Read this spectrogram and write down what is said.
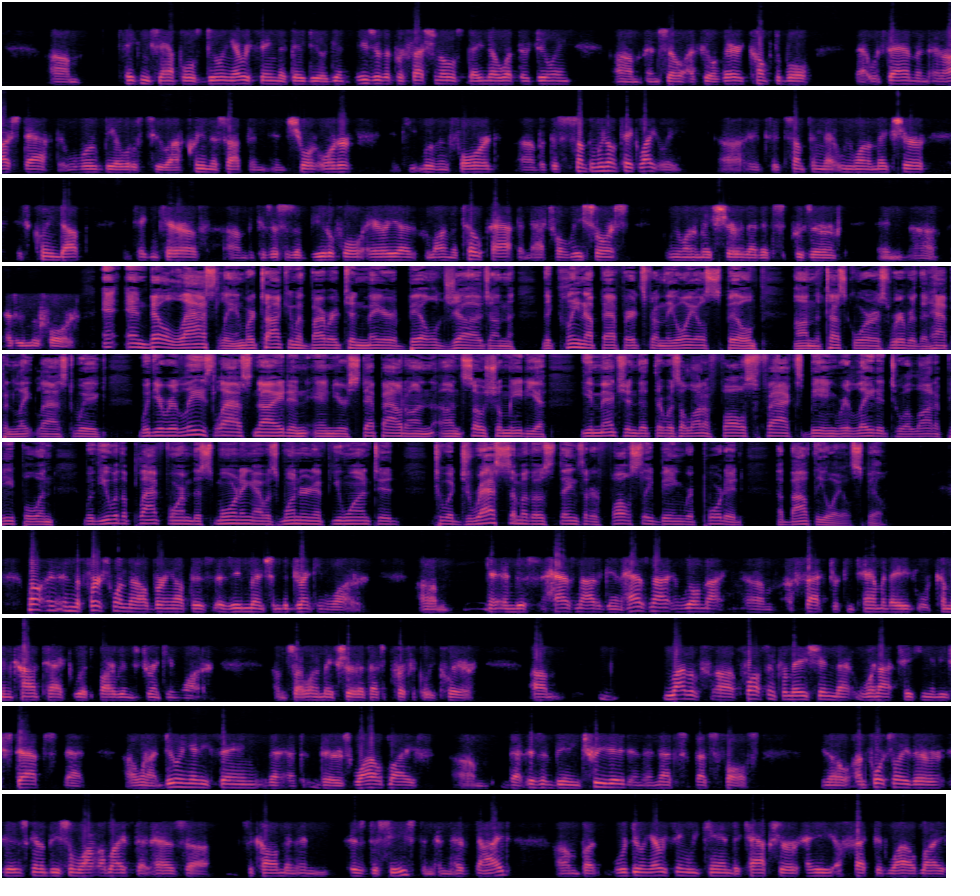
Um, taking samples, doing everything that they do. Again, these are the professionals; they know what they're doing, um, and so I feel very comfortable that with them and, and our staff that we'll be able to uh, clean this up in, in, short order and keep moving forward. Uh, but this is something we don't take lightly. Uh, it's, it's something that we want to make sure is cleaned up and taken care of um, because this is a beautiful area along the towpath, a natural resource. We want to make sure that it's preserved and uh, as we move forward. And, and, Bill, lastly, and we're talking with Barberton Mayor Bill Judge on the, the cleanup efforts from the oil spill on the Tuscarawas River that happened late last week. With your release last night and, and your step out on, on social media, you mentioned that there was a lot of false facts being related to a lot of people. And with you with a platform this morning, I was wondering if you wanted to address some of those things that are falsely being reported about the oil spill. Well, and the first one that I'll bring up is, as you mentioned, the drinking water. Um, and this has not, again, has not and will not um, affect or contaminate or come in contact with Barberton's drinking water. Um, so I want to make sure that that's perfectly clear. Um, a lot of uh, false information that we're not taking any steps, that uh, we're not doing anything, that there's wildlife um, that isn't being treated, and, and that's that's false. You know, unfortunately, there is going to be some wildlife that has uh, succumbed and, and is deceased and, and have died. Um, but we're doing everything we can to capture any affected wildlife,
